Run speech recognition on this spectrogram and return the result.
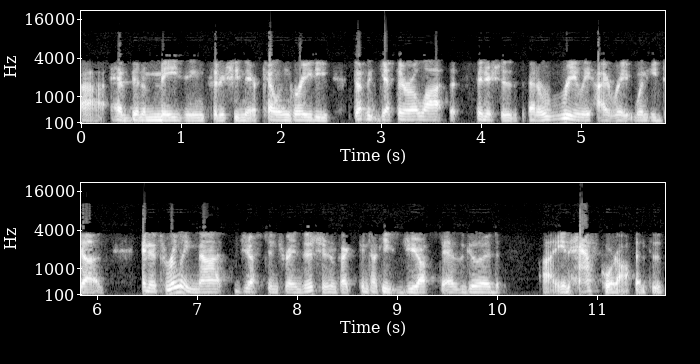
uh, have been amazing finishing there. Kellan Grady doesn't get there a lot, but finishes at a really high rate when he does. And it's really not just in transition. In fact, Kentucky's just as good uh, in half court offenses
